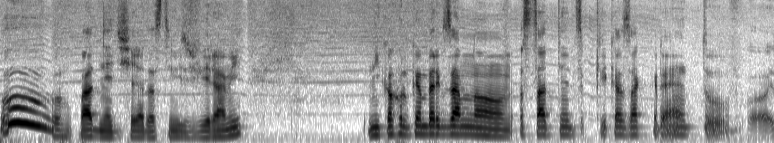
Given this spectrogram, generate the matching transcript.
Uuu, ładnie dzisiaj jadę z tymi żwirami. Nico Hulkenberg za mną. Ostatnie kilka zakrętów. Oj,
